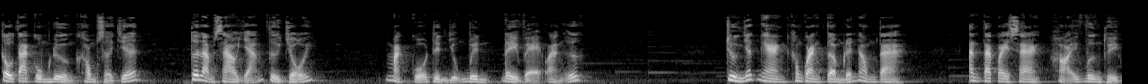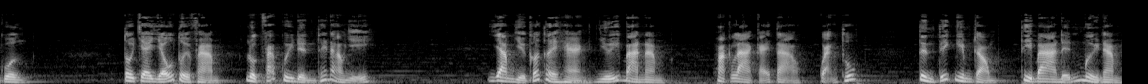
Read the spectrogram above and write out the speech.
Cậu ta cùng đường không sợ chết. Tôi làm sao dám từ chối. Mặt của Trình Dũng Binh đầy vẻ oan ức. Trương Nhất Ngang không quan tâm đến ông ta. Anh ta quay sang hỏi Vương Thủy Quân. Tôi che giấu tội phạm, luật pháp quy định thế nào nhỉ? Giam giữ có thời hạn dưới 3 năm, hoặc là cải tạo, quản thúc. Tình tiết nghiêm trọng thì 3 đến 10 năm.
